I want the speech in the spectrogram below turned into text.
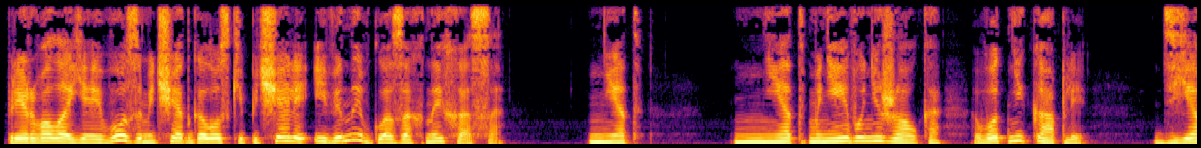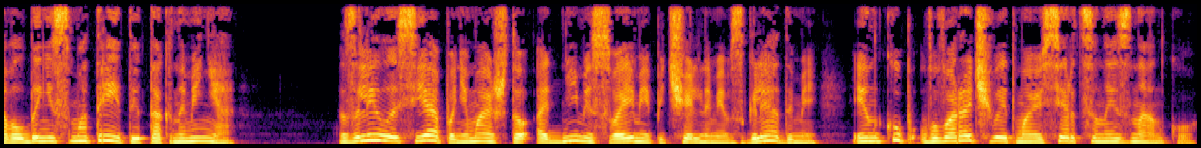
Прервала я его, замечая отголоски печали и вины в глазах Нейхаса. Нет, нет, мне его не жалко, вот ни капли. Дьявол, да не смотри ты так на меня. Злилась я, понимая, что одними своими печальными взглядами инкуб выворачивает мое сердце наизнанку.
